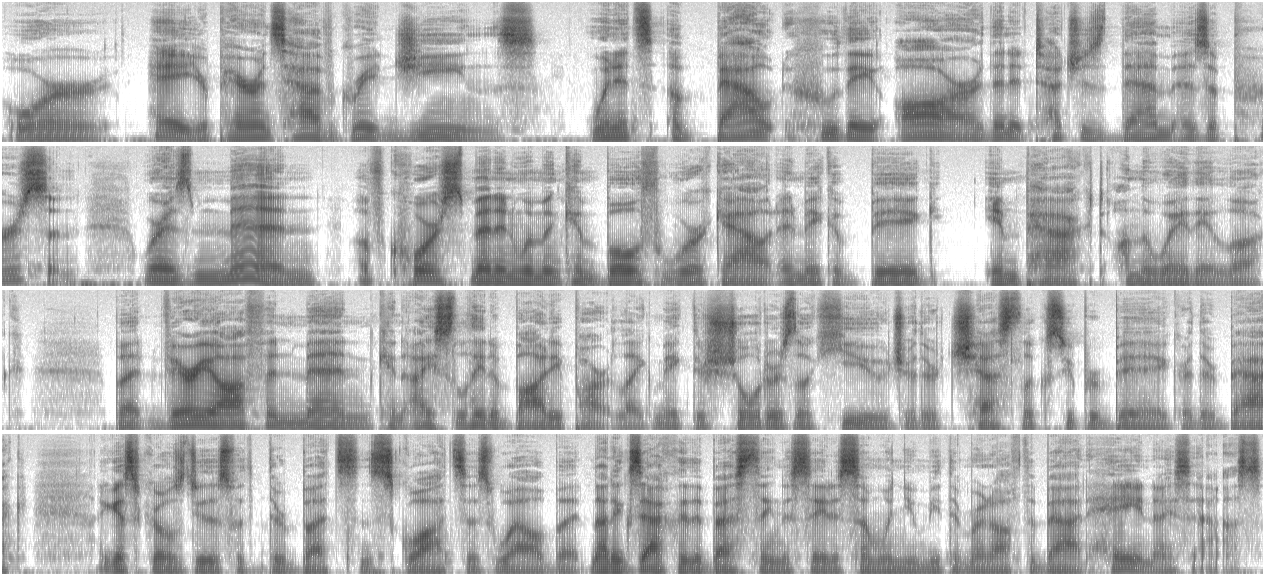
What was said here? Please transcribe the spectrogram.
Or, hey, your parents have great genes. When it's about who they are, then it touches them as a person. Whereas men, of course, men and women can both work out and make a big impact on the way they look. But very often, men can isolate a body part, like make their shoulders look huge or their chest look super big or their back. I guess girls do this with their butts and squats as well, but not exactly the best thing to say to someone you meet them right off the bat hey, nice ass.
